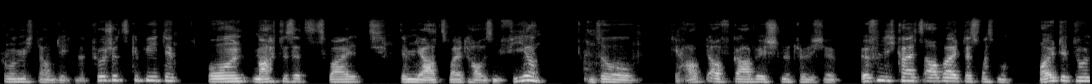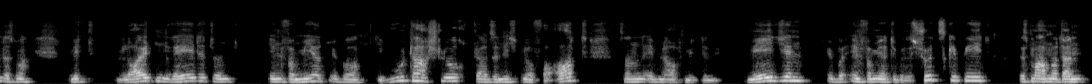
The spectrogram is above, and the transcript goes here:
kümmere mich da um die Naturschutzgebiete und mache das jetzt seit dem Jahr 2004. Und so die Hauptaufgabe ist natürlich Öffentlichkeitsarbeit, das, was wir heute tun, dass man mit Leuten redet und informiert über die Wutachschlucht, also nicht nur vor Ort, sondern eben auch mit den Medien über, informiert über das Schutzgebiet. Das machen wir dann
